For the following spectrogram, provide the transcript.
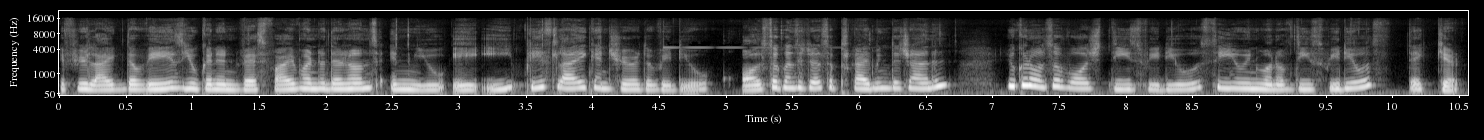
If you like the ways you can invest 500 dirhams in UAE, please like and share the video. Also consider subscribing the channel. You can also watch these videos. See you in one of these videos. Take care.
